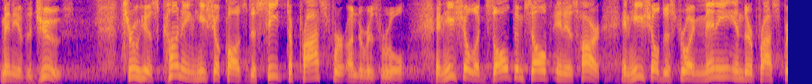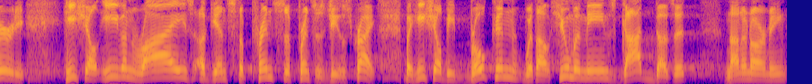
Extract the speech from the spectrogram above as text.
many of the Jews. Through his cunning, he shall cause deceit to prosper under his rule. And he shall exalt himself in his heart, and he shall destroy many in their prosperity. He shall even rise against the prince of princes, Jesus Christ. But he shall be broken without human means. God does it, not an army.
